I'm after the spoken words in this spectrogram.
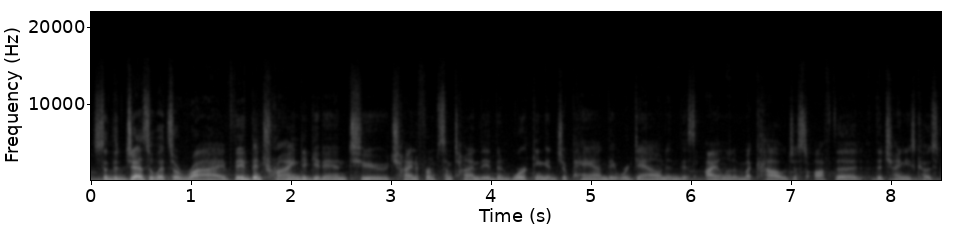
So the Jesuits arrived. They'd been trying to get into China for some time. They had been working in Japan. They were down in this island of Macau, just off the, the Chinese coast,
